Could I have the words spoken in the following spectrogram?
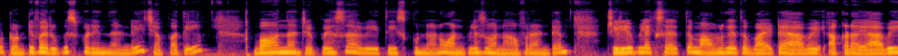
ట్వంటీ ఫైవ్ రూపీస్ పడిందండి చపాతి. బాగుందని చెప్పేసి అవి తీసుకున్నాను. వన్ ప్లస్ వన్ ఆఫర్ అంటే. చిల్లీ ఫ్లెక్స్ అయితే మామూలుగా అయితే బయట యాభై అక్కడ యాభై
